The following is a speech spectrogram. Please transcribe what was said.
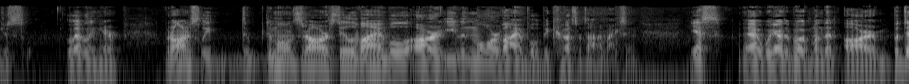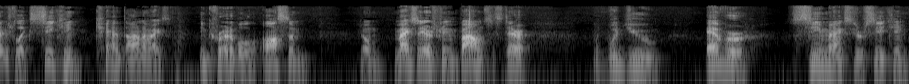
just leveling here. But honestly, the, the that are still viable are even more viable because of Dynamaxing. Yes, uh, we have the Pokemon that are potentially like Seaking can't Dynamax. Incredible, awesome. You know, Max Airstream, Bounce, it's there. But would you ever see Max you're Seaking?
